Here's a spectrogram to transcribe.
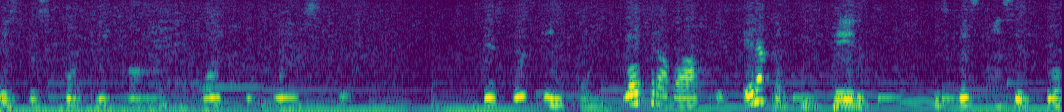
Esto es por supuesto. Después encontró trabajo, era carpintero. Después aceptó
